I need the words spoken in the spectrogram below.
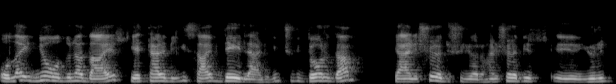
olay ne olduğuna dair yeterli bilgi sahibi değillerdi gibi. Çünkü doğrudan yani şöyle düşünüyorum. Hani şöyle bir yürüt,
